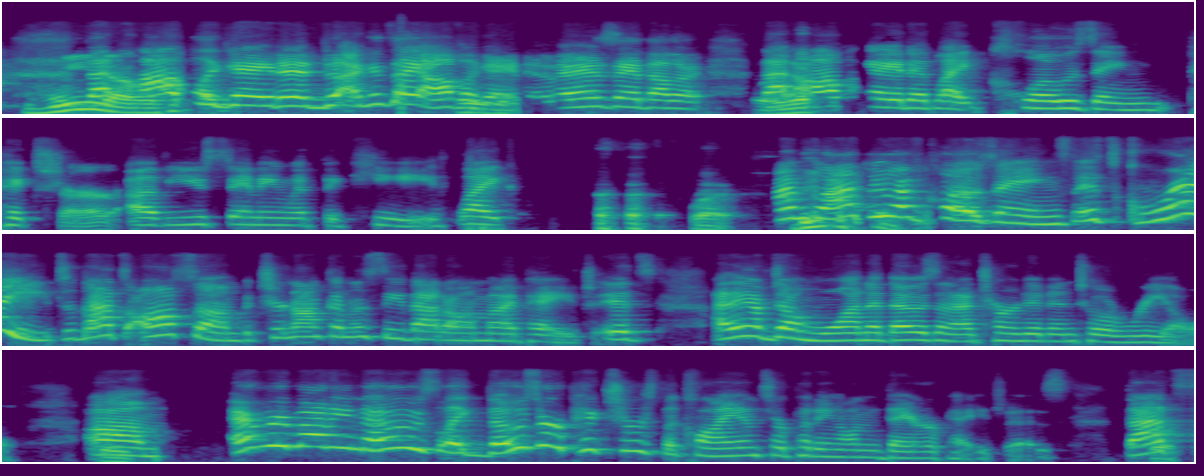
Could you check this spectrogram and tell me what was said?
we know obligated. I can say obligated. I can say it the other way. That obligated like closing picture of you standing with the key. Like right. I'm glad you have closings. It's great. That's awesome. But you're not going to see that on my page. It's, I think I've done one of those and I turned it into a reel. Um, everybody knows like those are pictures the clients are putting on their pages. That's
